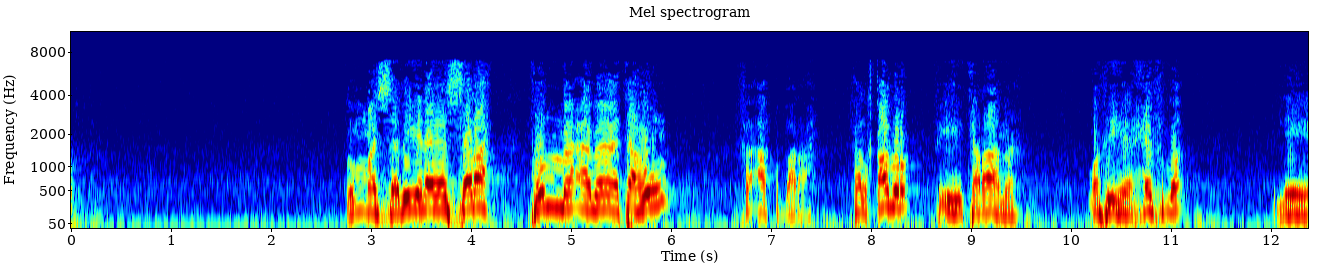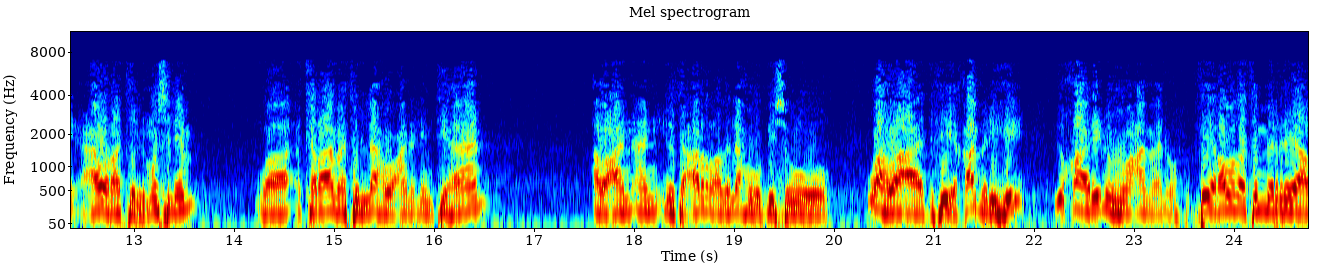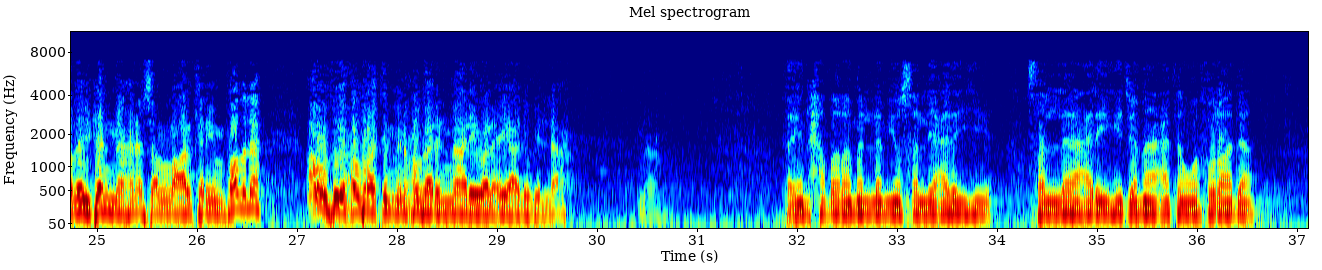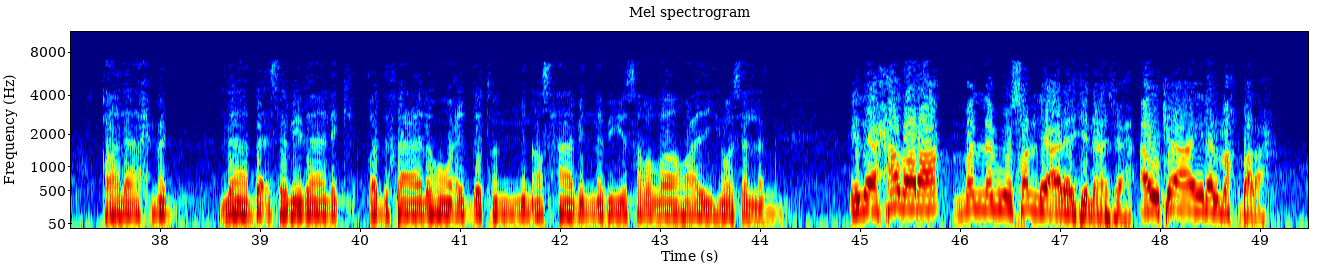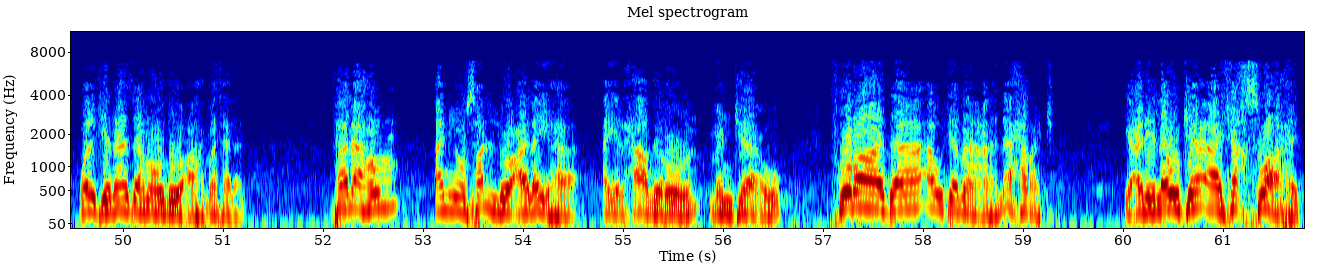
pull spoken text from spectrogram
ثم السبيل يسره ثم أماته فأقبره. فالقبر فيه كرامة وفيه حفظ لعورة المسلم وكرامة له عن الامتهان أو عن أن يتعرض له بسوء وهو عاد في قبره يقارنه عمله. في روضة من رياض الجنة نسأل الله الكريم فضله أو في حفرة من حفر النار والعياذ بالله. نعم. فإن حضر من لم يصل عليه صلى عليه جماعة وفرادا قال أحمد لا بأس بذلك قد فعله عدة من أصحاب النبي صلى الله عليه وسلم. إذا حضر من لم يصل على الجنازة أو جاء إلى المقبرة والجنازة موضوعة مثلا فلهم أن يصلوا عليها أي الحاضرون من جاءوا فرادا أو جماعة لا حرج. يعني لو جاء شخص واحد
